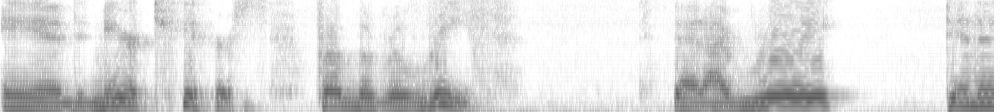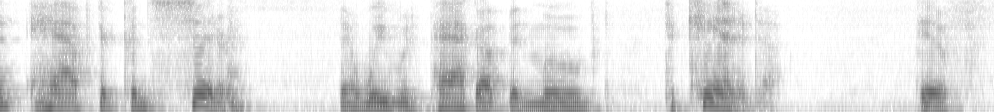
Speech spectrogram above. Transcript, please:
and near tears from the relief that I really didn't have to consider that we would pack up and move to Canada if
